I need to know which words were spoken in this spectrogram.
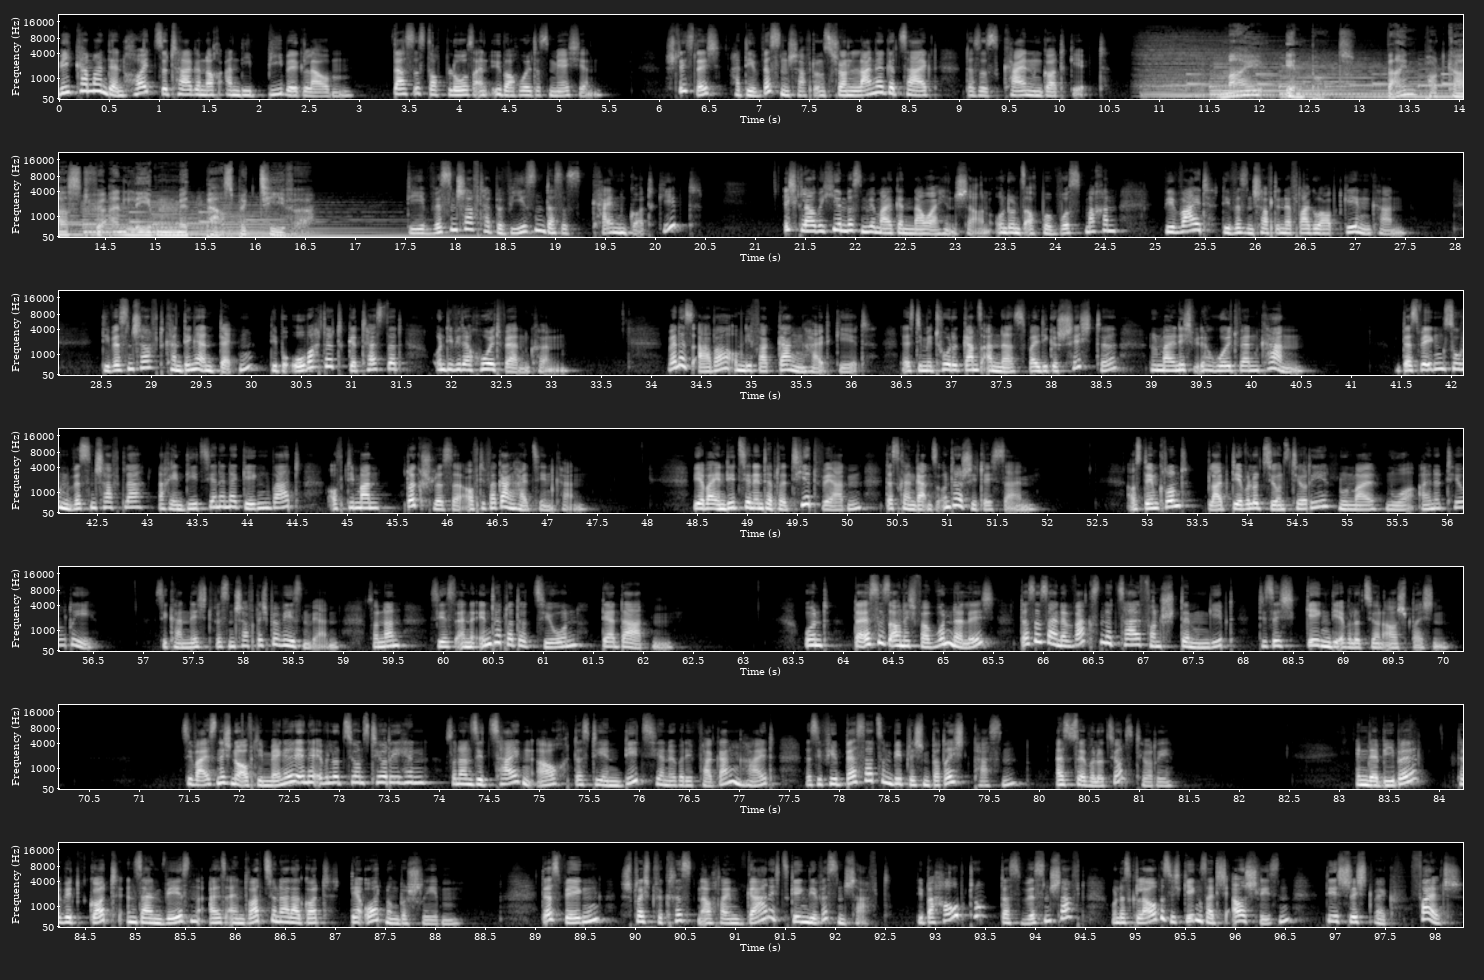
Wie kann man denn heutzutage noch an die Bibel glauben? Das ist doch bloß ein überholtes Märchen. Schließlich hat die Wissenschaft uns schon lange gezeigt, dass es keinen Gott gibt. My Input, dein Podcast für ein Leben mit Perspektive. Die Wissenschaft hat bewiesen, dass es keinen Gott gibt? Ich glaube, hier müssen wir mal genauer hinschauen und uns auch bewusst machen, wie weit die Wissenschaft in der Frage überhaupt gehen kann. Die Wissenschaft kann Dinge entdecken, die beobachtet, getestet und die wiederholt werden können. Wenn es aber um die Vergangenheit geht, da ist die Methode ganz anders, weil die Geschichte nun mal nicht wiederholt werden kann. deswegen suchen Wissenschaftler nach Indizien in der Gegenwart, auf die man Rückschlüsse auf die Vergangenheit ziehen kann. Wie aber Indizien interpretiert werden, das kann ganz unterschiedlich sein. Aus dem Grund bleibt die Evolutionstheorie nun mal nur eine Theorie. Sie kann nicht wissenschaftlich bewiesen werden, sondern sie ist eine Interpretation der Daten. Und da ist es auch nicht verwunderlich, dass es eine wachsende Zahl von Stimmen gibt, die sich gegen die Evolution aussprechen. Sie weisen nicht nur auf die Mängel in der Evolutionstheorie hin, sondern sie zeigen auch, dass die Indizien über die Vergangenheit, dass sie viel besser zum biblischen Bericht passen als zur Evolutionstheorie. In der Bibel da wird Gott in seinem Wesen als ein rationaler Gott der Ordnung beschrieben. Deswegen spricht für Christen auch rein gar nichts gegen die Wissenschaft. Die Behauptung, dass Wissenschaft und das Glaube sich gegenseitig ausschließen, die ist schlichtweg falsch.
